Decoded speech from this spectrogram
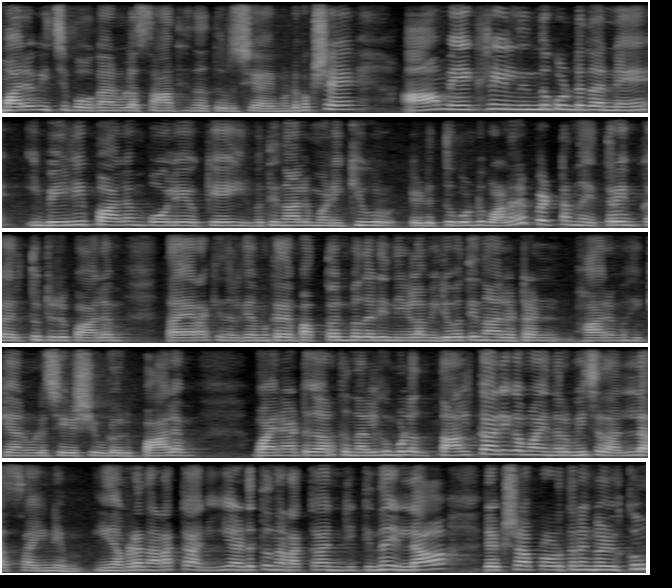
മരവിച്ചു പോകാനുള്ള സാധ്യത തീർച്ചയായും ഉണ്ട് പക്ഷേ ആ മേഖലയിൽ നിന്നുകൊണ്ട് തന്നെ ഈ ബേലി പാലം പോലെയൊക്കെ ഇരുപത്തിനാല് മണിക്കൂർ എടുത്തുകൊണ്ട് വളരെ പെട്ടെന്ന് ഇത്രയും കരുത്തുറ്റൊരു പാലം തയ്യാറാക്കി നൽകി. നമുക്കറിയാം പത്തൊൻപത് അടി നീളം ഇരുപത്തിനാല് ടൺ ഭാരം വഹിക്കാനുള്ള ശേഷിയുള്ള ഒരു പാലം വയനാട്ടുകാർക്ക് നൽകുമ്പോൾ അത് താൽക്കാലികമായി നിർമ്മിച്ചതല്ല സൈന്യം. ഈ അവിടെ നടക്കാൻ ഈ അടുത്ത് നടക്കാനിരിക്കുന്ന എല്ലാ രക്ഷാപ്രവർത്തനങ്ങൾക്കും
